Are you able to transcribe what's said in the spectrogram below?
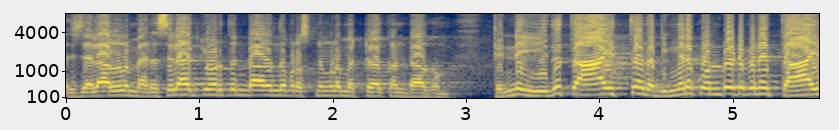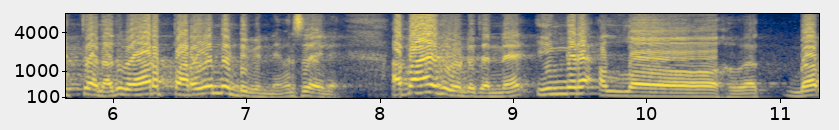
അത് ചില ആളുകൾ മനസ്സിലാക്കിയോടത്തുണ്ടാകുന്ന പ്രശ്നങ്ങളും മറ്റൊക്കെ ഉണ്ടാകും. പിന്നെ ഇത് താഴ്ത്താൻ ഇങ്ങനെ കൊണ്ടുപോയിട്ട് പിന്നെ താഴ്ത്താൻ അത് വേറെ പറയുന്നുണ്ട് പിന്നെ മനസ്സിലായില്ലേ? അപ്പൊ ആയതുകൊണ്ട് തന്നെ ഇങ്ങനെ അള്ളാഹു അക്ബർ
